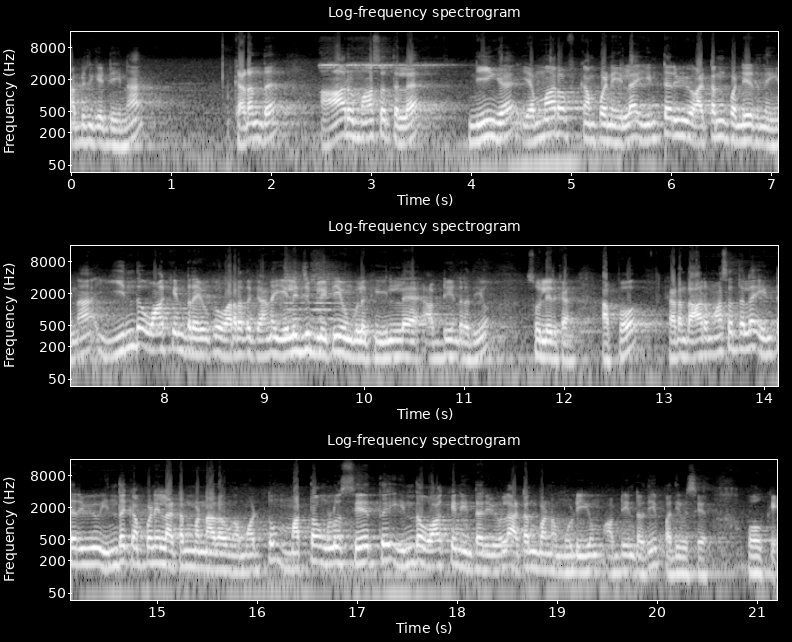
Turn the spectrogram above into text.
அப்படின்னு கேட்டிங்கன்னா கடந்த ஆறு மாதத்தில் நீங்கள் எம்ஆர்எஃப் கம்பெனியில் இன்டர்வியூ அட்டன் பண்ணியிருந்தீங்கன்னா இந்த வாக்கின் டிரைவுக்கு வர்றதுக்கான எலிஜிபிலிட்டி உங்களுக்கு இல்லை அப்படின்றதையும் சொல்லியிருக்காங்க. அப்போது கடந்த ஆறு மாதத்தில் இன்டர்வியூ இந்த கம்பெனியில் அட்டன் பண்ணாதவங்க மட்டும் மற்றவங்களும் சேர்த்து இந்த வாக்கின் இன்டர்வியூவில் அட்டன் பண்ண முடியும் அப்படின்றதையும் பதிவு செய்யும் ஓகே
